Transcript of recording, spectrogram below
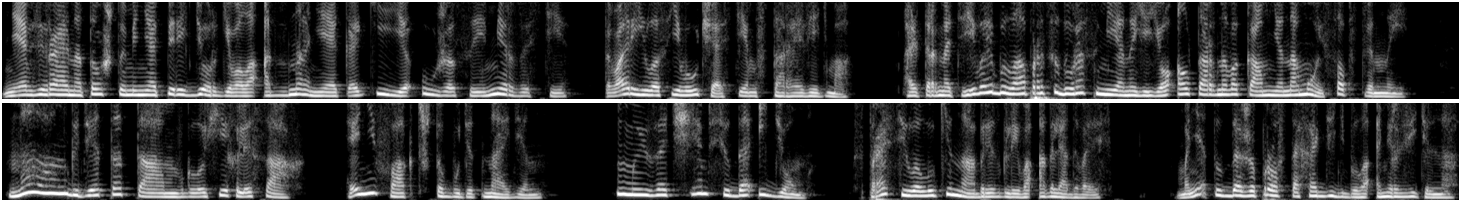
невзирая на то, что меня передергивало от знания, какие ужасы и мерзости творила с его участием старая ведьма. Альтернативой была процедура смены ее алтарного камня на мой собственный. Но он где-то там, в глухих лесах, и не факт, что будет найден. «Мы зачем сюда идем?» – спросила Лукина, брезгливо оглядываясь. «Мне тут даже просто ходить было омерзительно.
